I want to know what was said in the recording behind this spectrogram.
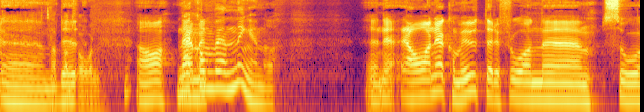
Eh, Tappat det, tvål. ja, När nej, men- kom vändningen då? Eh, när- Ja, när jag kom ut därifrån eh, så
